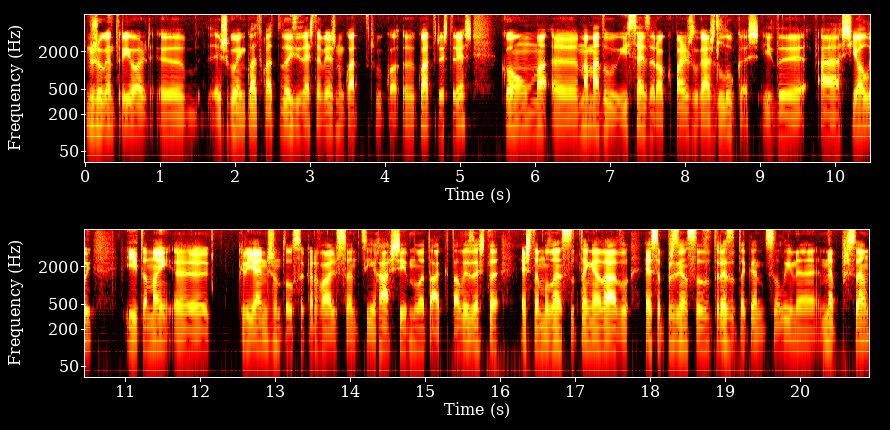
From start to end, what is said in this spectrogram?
No jogo anterior uh, jogou em 4-4-2 e desta vez num 4-3-3, eh, com Ma Mamadou e César a ocupar os lugares de Lucas e de Ascioli, e também uh, Criano juntou-se a Carvalho, Santos e Rashid no ataque. Talvez esta, esta mudança tenha dado essa presença de três atacantes ali na, na pressão.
